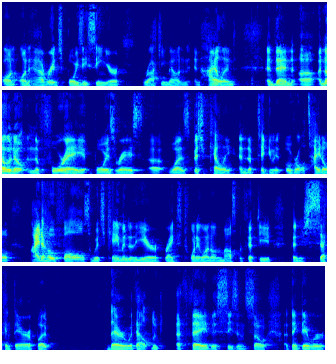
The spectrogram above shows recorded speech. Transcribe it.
on on average. Boise Senior, Rocky Mountain, and Highland. And then uh, another note in the 4A boys race uh, was Bishop Kelly ended up taking the overall title Idaho Falls, which came into the year ranked 21 on the MileSplit 50, finished second there, but they're without Luke Athay this season. So I think they were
